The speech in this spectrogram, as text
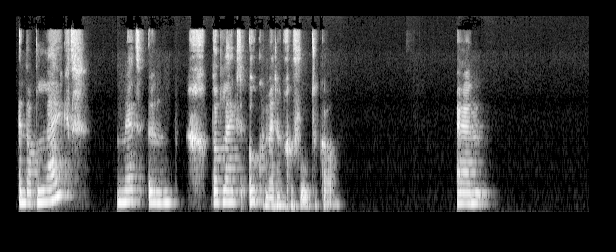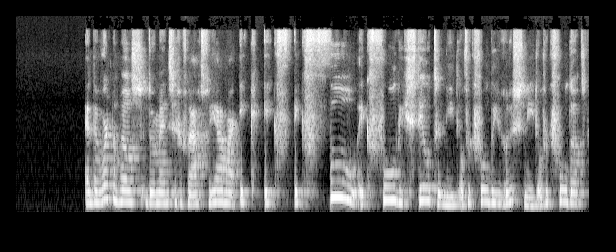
en dat lijkt, met een, dat lijkt ook met een gevoel te komen. En, en er wordt nog wel eens door mensen gevraagd van ja, maar ik, ik, ik, voel, ik voel die stilte niet, of ik voel die rust niet, of ik voel dat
